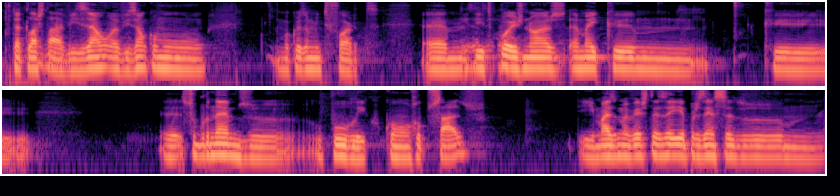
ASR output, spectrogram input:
portanto, lá está a visão, a visão como uma coisa muito forte. Um, e depois nós a meio que, que uh, subornamos o, o, público com repousados e mais uma vez tens aí a presença do,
